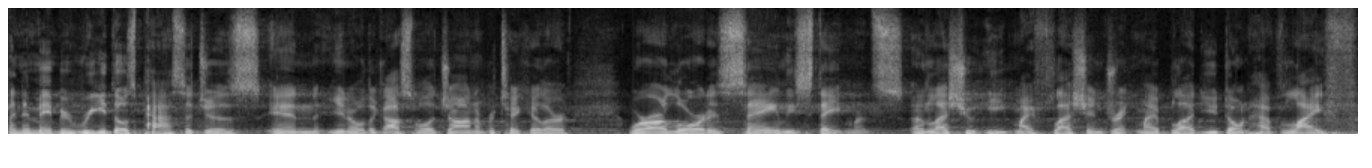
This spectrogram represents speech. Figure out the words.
and then maybe read those passages in you know the gospel of john in particular where our lord is saying these statements unless you eat my flesh and drink my blood you don't have life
